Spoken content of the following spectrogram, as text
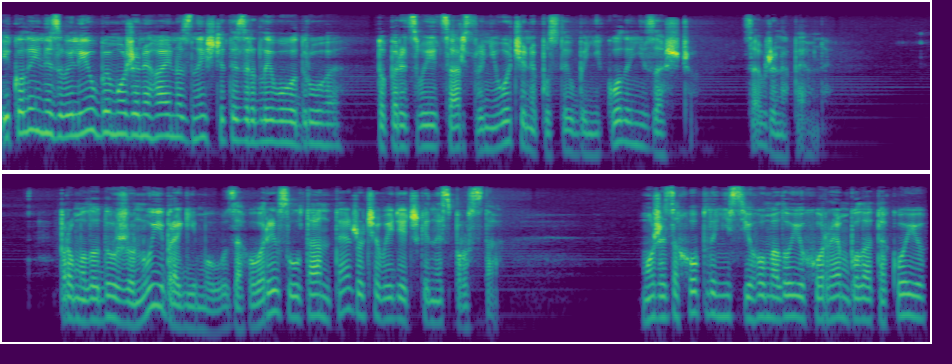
І коли й не звелів би, може, негайно знищити зрадливого друга, то перед свої царственні очі не пустив би ніколи ні за що. Це вже напевне. Про молоду жону Ібрагімову заговорив султан теж, очевидячки, неспроста. Може, захопленість його малою хорем була такою,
